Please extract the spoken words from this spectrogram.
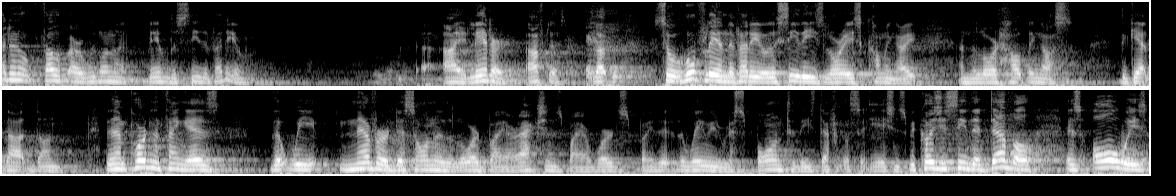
I don't know, Philip, are we going to be able to see the video? Aye, later, after. That. So hopefully in the video you'll see these lorries coming out and the Lord helping us to get that done. The important thing is that we never dishonor the Lord by our actions, by our words, by the, the way we respond to these difficult situations. Because you see, the devil is always,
